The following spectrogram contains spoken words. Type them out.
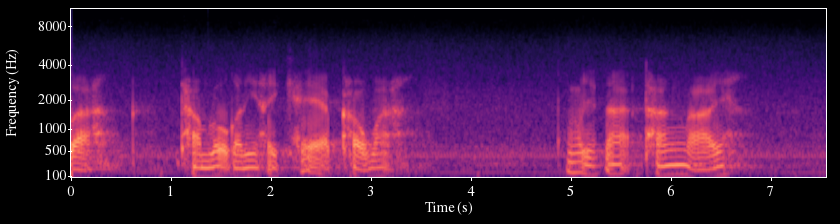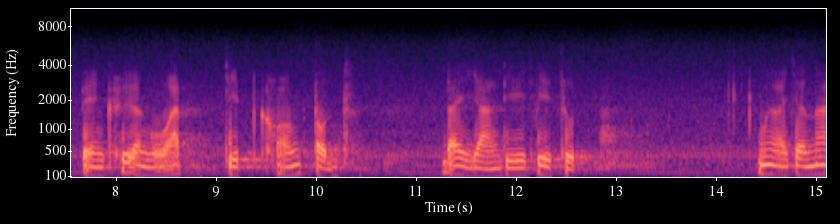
ว่าทำโลกอันนี้ให้แคบเข้ามาอาจนะทั้งหลายเป็นเครื่องวัดจิตของตน ได้อย่างดีที่สุด เมื่อชนะ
